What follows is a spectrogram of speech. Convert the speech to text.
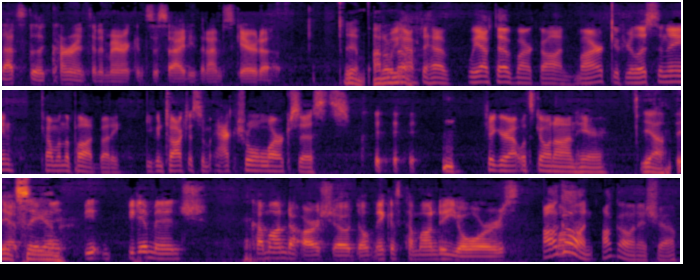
that's the current in American society that I'm scared of. yeah. I don't we know. have to have we have to have Mark on. Mark, if you're listening, come on the pod, buddy. You can talk to some actual Marxists. figure out what's going on here. Yeah, it's yeah, be, a. a, Um, be, be a mensch. Come on to our show. Don't make us come on to yours. I'll Mark, go on. I'll go on his show.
